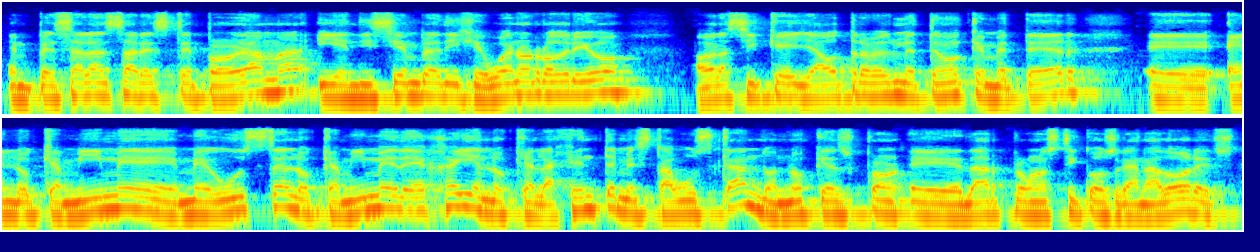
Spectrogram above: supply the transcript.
empecé a lanzar este programa y en diciembre dije, bueno, Rodrigo, ahora sí que ya otra vez me tengo que meter eh, en lo que a mí me, me, gusta, en lo que a mí me deja y en lo que la gente me está buscando, ¿no? Que es eh, dar pronósticos ganadores.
